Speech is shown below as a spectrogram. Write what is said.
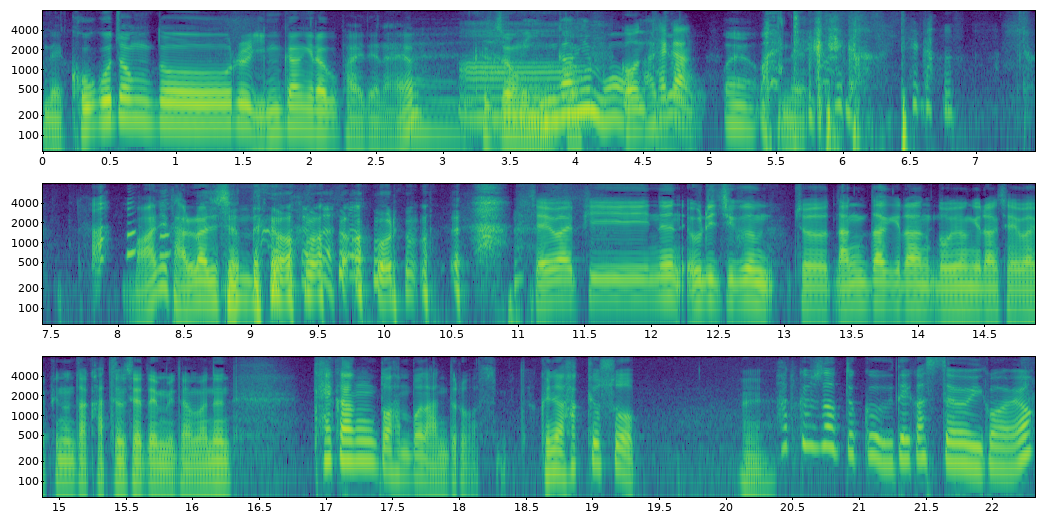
네, 그거 정도를 인강이라고 봐야 되나요? 네. 아. 그 정도. 인강이 뭐 그건 아주- 태강. 네. 네. 태강, 태강. 많이 달라지셨네요. 오랜만에. JYP는 우리 지금 저 낭닥이랑 노영이랑 JYP는 다 같은 세대입니다만은 태강도 한번 안 들어봤습니다. 그냥 학교 수업. 네. 학교 수업 듣고 의대 갔어요 이거예요?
